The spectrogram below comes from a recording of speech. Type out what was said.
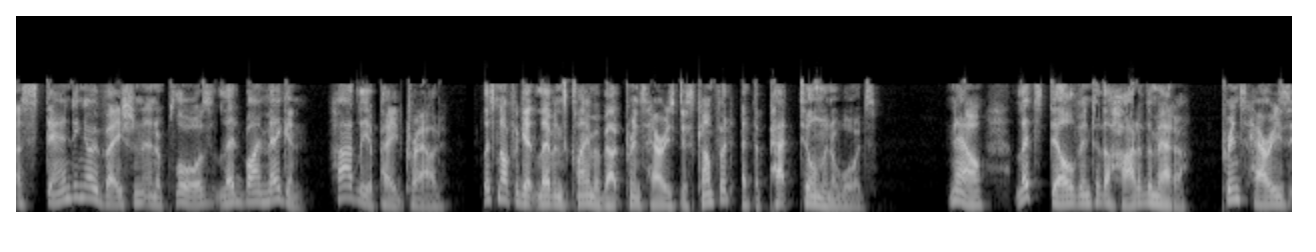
A standing ovation and applause led by Meghan, hardly a paid crowd. Let's not forget Levin's claim about Prince Harry's discomfort at the Pat Tillman Awards. Now, let's delve into the heart of the matter Prince Harry's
